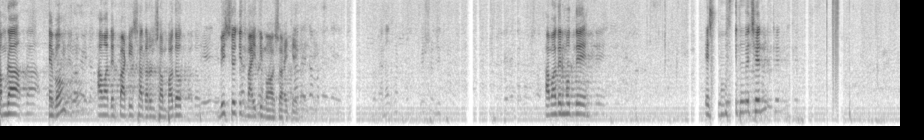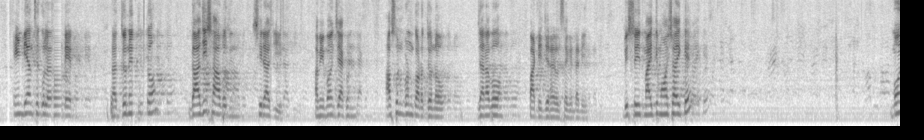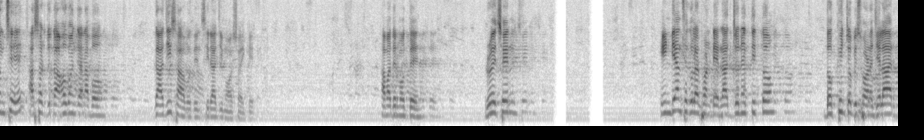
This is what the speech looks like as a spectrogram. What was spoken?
আমরা এবং আমাদের পার্টির সাধারণ সম্পাদক বিশ্বজিৎ মাইতি মহাশয়কে। আমাদের মধ্যে উপস্থিত হয়েছেন ইন্ডিয়ান সেকুলার ফ্রন্টের রাজ্য নেতৃত্ব গাজী শাহাবুদ্দিন সিরাজি। আমি মঞ্চে এখন আসন গ্রহণ করার জন্য জানাব পার্টির জেনারেল সেক্রেটারি বিশ্বজিৎ মাইতি মহাশয়কে। মঞ্চে আসার জন্য আহ্বান জানাব গাজী শাহাবুদ্দিন সিরাজি মহাশয়কে। আমাদের মধ্যে রয়েছেন ইন্ডিয়ান সেকুলার ফ্রন্টের রাজ্য নেতৃত্ব, দক্ষিণ চব্বিশ পরগনা জেলার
